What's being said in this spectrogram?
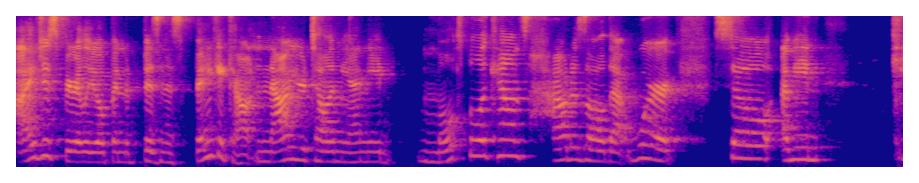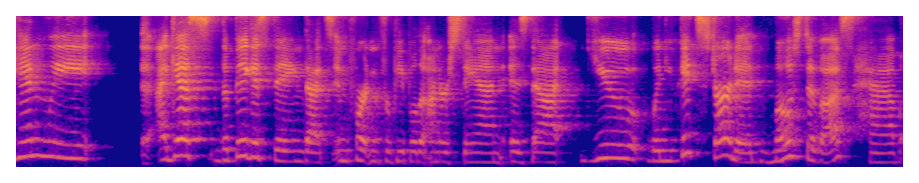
I just barely opened a business bank account. And now you're telling me I need multiple accounts. How does all that work? So, I mean, can we I guess the biggest thing that's important for people to understand is that you, when you get started, most of us have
